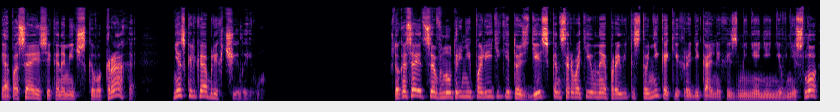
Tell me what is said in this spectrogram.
и, опасаясь экономического краха, несколько облегчило его. Что касается внутренней политики, то здесь консервативное правительство никаких радикальных изменений не внесло,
